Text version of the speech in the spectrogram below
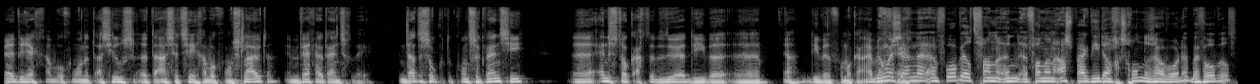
Per direct gaan we ook gewoon het asiel, het AZC gaan we ook gewoon sluiten en weg uit Enschede. En dat is ook de consequentie uh, en de stok achter de deur die we, uh, ja, die we voor elkaar hebben. Noem eens een, een, voorbeeld van een, van een afspraak die dan geschonden zou worden, bijvoorbeeld?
